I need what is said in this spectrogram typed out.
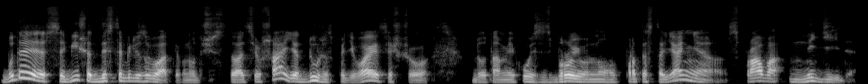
буде все більше дестабілізувати внутрішню ситуацію в США. Я дуже сподіваюся, що до там якогось збройного протистояння справа не дійде.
